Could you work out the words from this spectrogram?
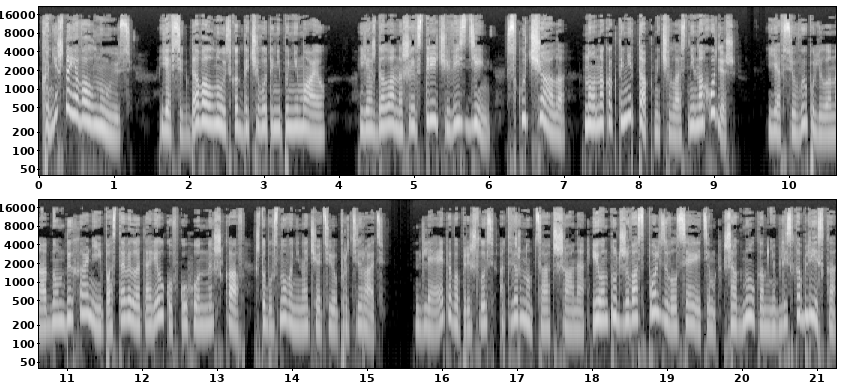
«Конечно, я волнуюсь. Я всегда волнуюсь, когда чего-то не понимаю. Я ждала нашей встречи весь день, скучала, но она как-то не так началась, не находишь? Я все выпалила на одном дыхании и поставила тарелку в кухонный шкаф, чтобы снова не начать ее протирать. Для этого пришлось отвернуться от Шана, и он тут же воспользовался этим, шагнул ко мне близко-близко,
